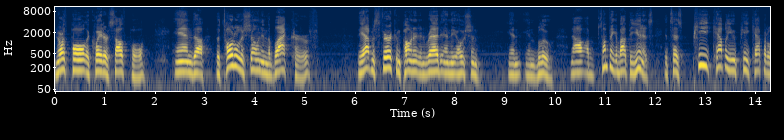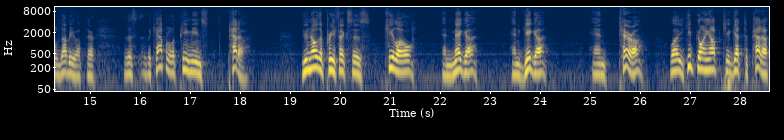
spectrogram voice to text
North Pole, equator, South Pole. And uh, the total is shown in the black curve, the atmospheric component in red, and the ocean in, in blue. Now, uh, something about the units. It says P, capital U, P, capital W up there. This, the capital of P means peta. You know the prefixes kilo and mega and giga and tera. Well, you keep going up till you get to peta,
